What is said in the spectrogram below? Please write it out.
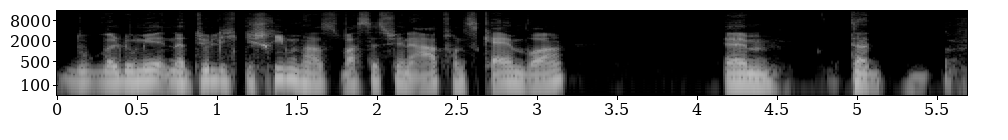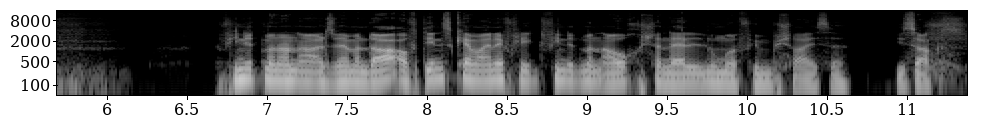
du, weil du mir natürlich geschrieben hast, was das für eine Art von Scam war, ähm, da findet man dann, also wenn man da auf den Scam einfliegt, findet man auch Chanel Nummer 5 Scheiße. Ich sag's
